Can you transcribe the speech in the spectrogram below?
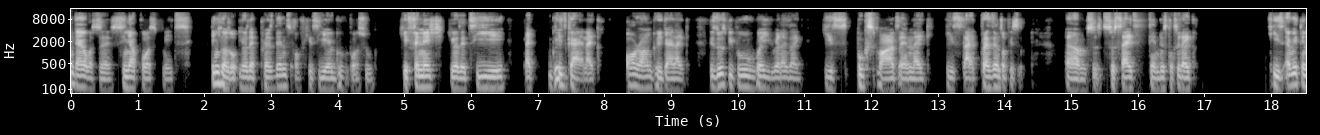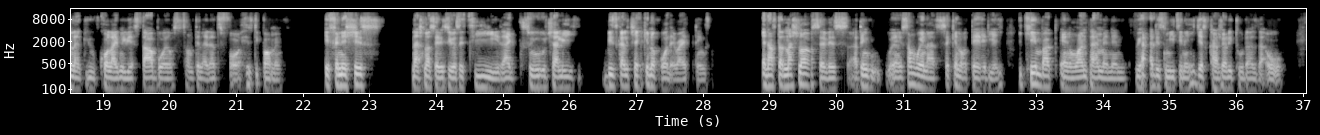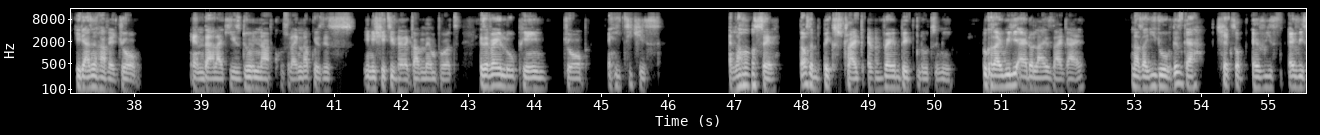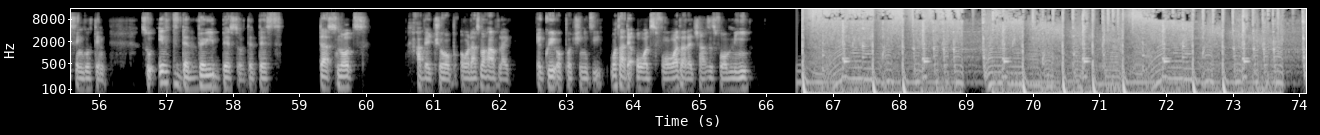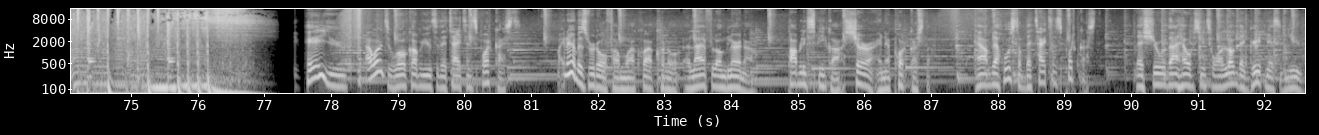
one guy was a senior postmate. I think he was he was the president of his year group also. He finished. He was a TA, like great guy, like all around great guy. Like it's those people where you realize like he's book smart and like he's like president of his um society and those things. So like he's everything like you call like maybe a star boy or something like that for his department. He finishes national service, he was a T, like so Charlie basically checking off all the right things. And after national service, I think eh, somewhere in a second or third year, he came back and one time and then we had this meeting and he just casually told us that oh, he doesn't have a job. And that like he's doing NABCO. So like NABCO is this initiative that the government brought. It's a very low paying job and he teaches. And that was a that was a big strike, a very big blow to me. Because I really idolized that guy. And I was like, yo, this guy checks up every every single thing. So if the very best of the best does not have a job or does not have like a great opportunity, what are the odds for? What are the chances for me? Hey you, I want to welcome you to the Titans podcast. My name is Rudolph Amwakwa a lifelong learner, public speaker, sharer, and a podcaster. I am the host of the Titans podcast, the show that helps you to unlock the greatness in you.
